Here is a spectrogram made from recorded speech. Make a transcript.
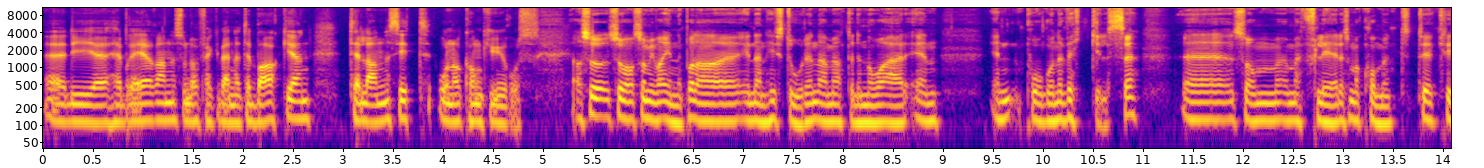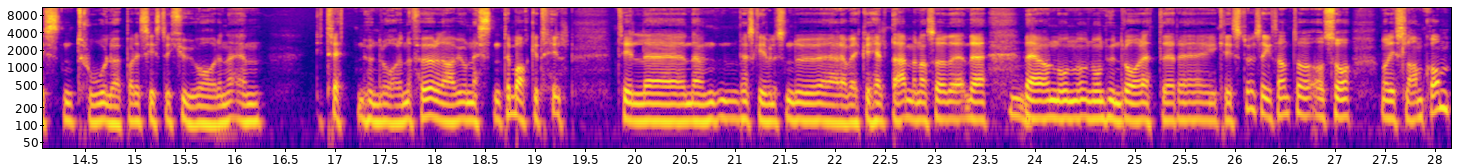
eh, de eh, hebreerne som da fikk vende tilbake igjen til landet sitt under kong Kyros. Ja, så, så, som vi var inne på da, i den historien der med at det nå er en, en pågående vekkelse eh, som, med flere som har kommet til kristen tro i løpet av de siste 20 årene enn de 1300 årene før. Da er vi jo nesten tilbake til, til uh, den beskrivelsen du Jeg vet ikke helt der, men altså det, det, mm. det er jo noen, noen, hundre år etter uh, Kristus. ikke sant? Og, og, så, når islam kom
